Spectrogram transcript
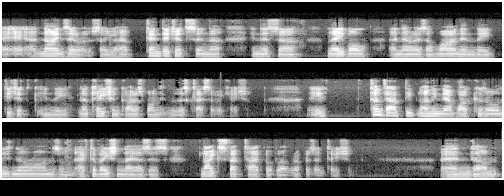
uh, nine zeros. So you have 10 digits in the in this uh, label, and there is a one in the digit in the location corresponding to this classification. It turns out deep learning network, because all these neurons and activation layers, is likes that type of uh, representation. And um,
